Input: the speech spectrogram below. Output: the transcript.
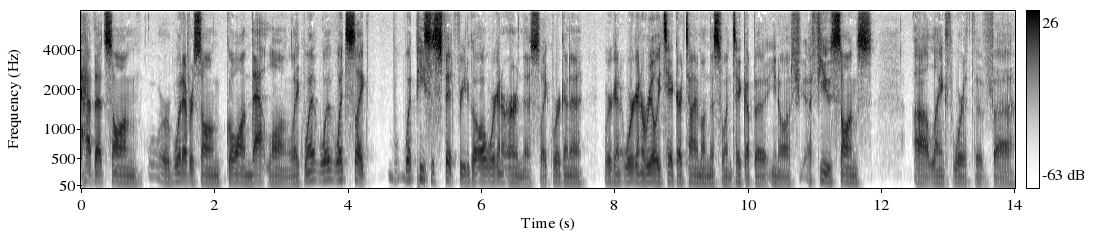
have that song or whatever song go on that long? Like, what, what what's like what pieces fit for you to go? Oh, we're gonna earn this. Like, we're gonna we're gonna we're gonna really take our time on this one. Take up a you know a, f- a few songs uh, length worth of uh,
